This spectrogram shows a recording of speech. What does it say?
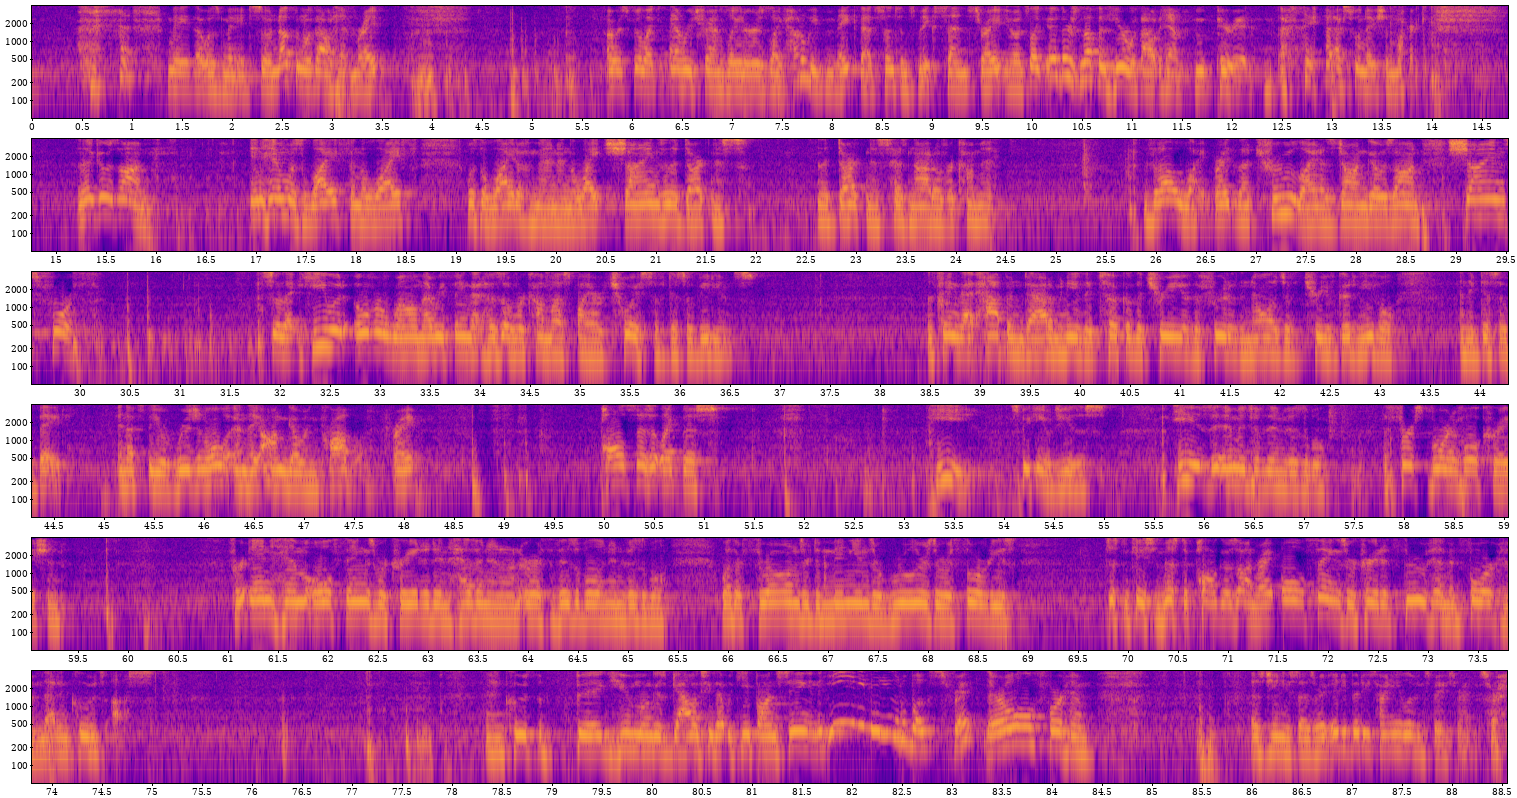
made that was made. So nothing without him, right? I always feel like every translator is like, how do we make that sentence make sense, right? You know, it's like eh, there's nothing here without him. Period. Explanation mark. And then it goes on. In him was life, and the life was the light of men, and the light shines in the darkness, and the darkness has not overcome it. The light, right? The true light, as John goes on, shines forth so that he would overwhelm everything that has overcome us by our choice of disobedience. The thing that happened to Adam and Eve, they took of the tree of the fruit of the knowledge of the tree of good and evil, and they disobeyed. And that's the original and the ongoing problem, right? Paul says it like this He speaking of Jesus. He is the image of the invisible, the firstborn of all creation. For in him all things were created in heaven and on earth, visible and invisible, whether thrones or dominions or rulers or authorities. Just in case you missed it, Paul goes on, right? All things were created through him and for him. That includes us. It includes the big, humongous galaxy that we keep on seeing and the itty bitty little bugs, right? They're all for him. As Genie says, right? Itty bitty tiny living space, right? Sorry.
